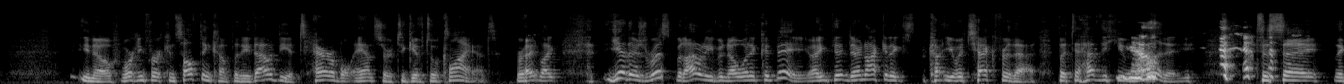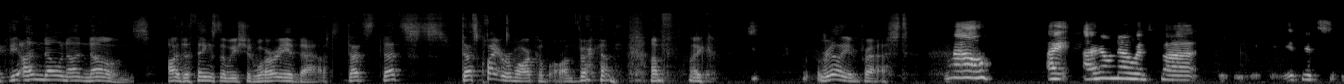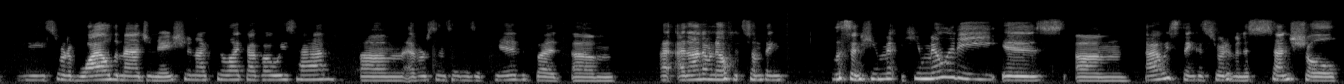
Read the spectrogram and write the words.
you know, working for a consulting company, that would be a terrible answer to give to a client, right? Like, yeah, there's risk, but I don't even know what it could be. Like, they're not going to cut you a check for that. But to have the humility no. to say, like, the unknown unknowns are the things that we should worry about. That's that's that's quite remarkable. I'm very, I'm, I'm like, really impressed. Well, I I don't know if uh, if it's the sort of wild imagination I feel like I've always had um, ever since I was a kid. But um, I, and I don't know if it's something. Listen, humi humility is um, I always think is sort of an essential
